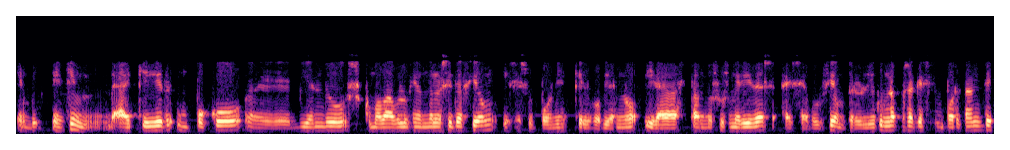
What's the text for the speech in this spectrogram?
en, fin, hay que ir un poco eh, viendo cómo va evolucionando la situación y se supone que el gobierno irá adaptando sus medidas a esa evolución. Pero yo creo que una cosa que es importante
